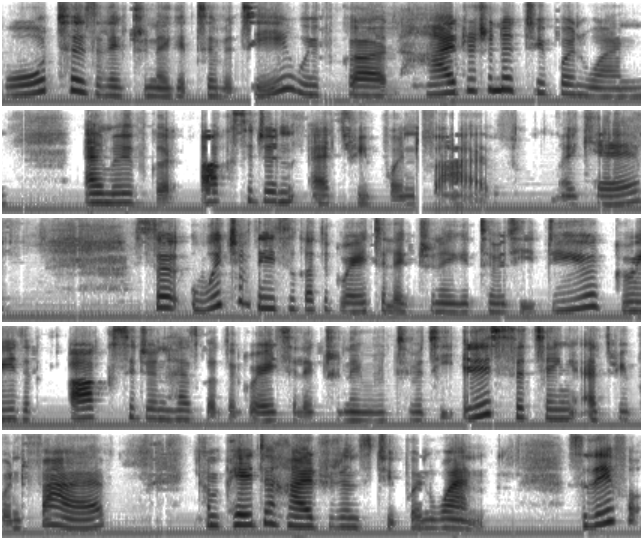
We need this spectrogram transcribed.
water's electronegativity, we've got hydrogen at 2.1 and we've got oxygen at 3.5. Okay, so which of these has got the greater electronegativity? Do you agree that oxygen has got the greater electronegativity? It is sitting at 3.5 compared to hydrogen's 2.1. So therefore,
